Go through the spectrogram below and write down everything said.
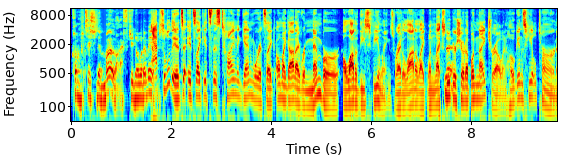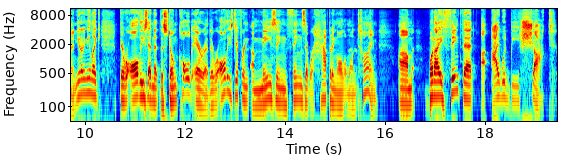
competition in my life. Do you know what I mean? Absolutely. It's it's like it's this time again where it's like, oh my god, I remember a lot of these feelings, right? A lot of like when Lex Yeah. Luger showed up on Nitro and Hogan's heel turn, and you know what I mean. Like there were all these, and that the Stone Cold era, there were all these different amazing things that were happening all at one time. Um, but I think that I would be shocked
